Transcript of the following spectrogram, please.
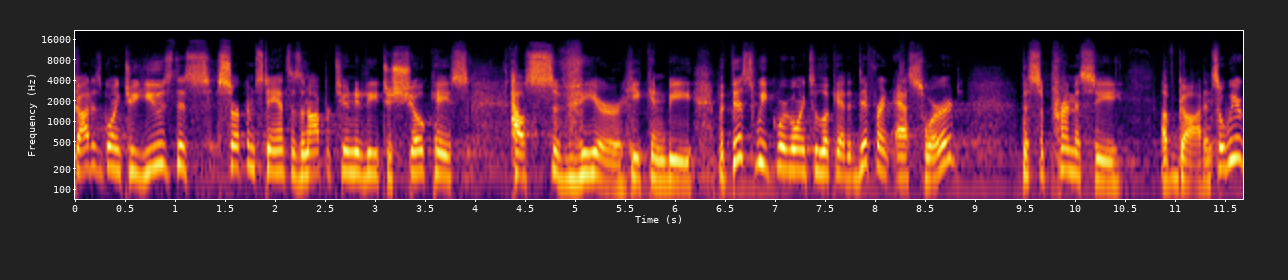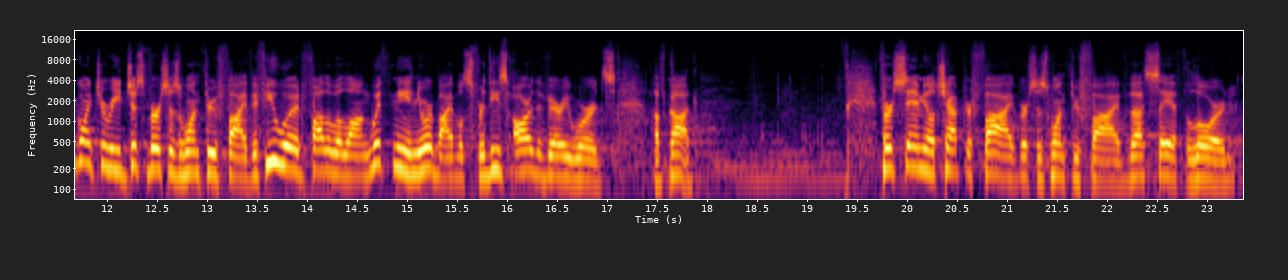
God is going to use this circumstance as an opportunity to showcase how severe he can be. But this week we're going to look at a different S word, the supremacy of God. And so we are going to read just verses 1 through 5. If you would follow along with me in your Bibles, for these are the very words of God. 1 Samuel chapter 5, verses 1 through 5. Thus saith the Lord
